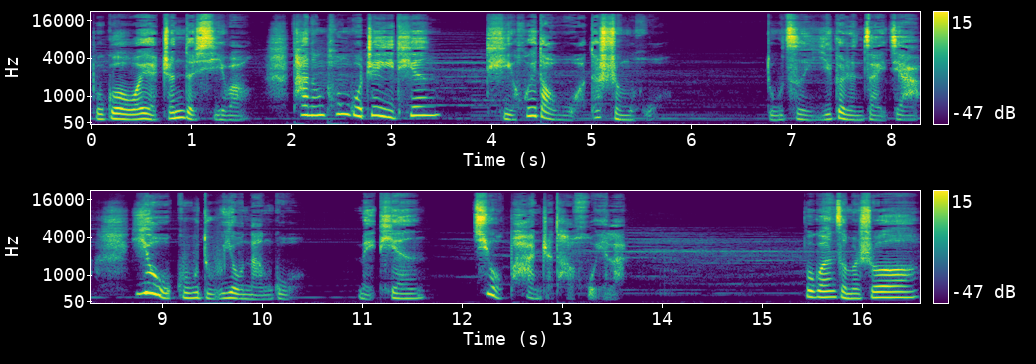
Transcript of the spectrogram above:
不过，我也真的希望。他能通过这一天体会到我的生活，独自一个人在家，又孤独又难过，每天就盼着他回来。不管怎么说，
